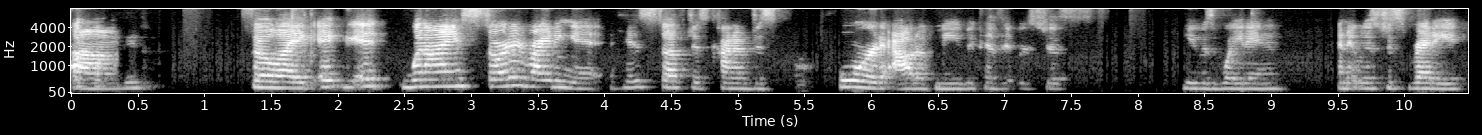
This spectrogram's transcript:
Um, so like it, it when I started writing it, his stuff just kind of just poured out of me because it was just he was waiting and it was just ready.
